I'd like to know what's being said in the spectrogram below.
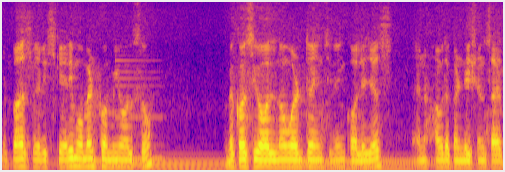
it was very scary moment for me also because you all know what the engineering college is and how the conditions are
